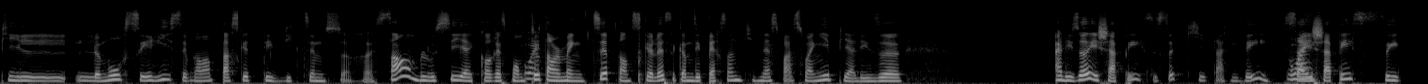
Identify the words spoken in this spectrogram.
Puis le, mot série, c'est vraiment parce que tes victimes se ressemblent aussi, elles correspondent Ouais. toutes à un même type, tandis que là, c'est comme des personnes qui venaient se faire soigner, puis elle les a... Elle les a échappées, c'est ça qui est arrivé. Ça a échappé ses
